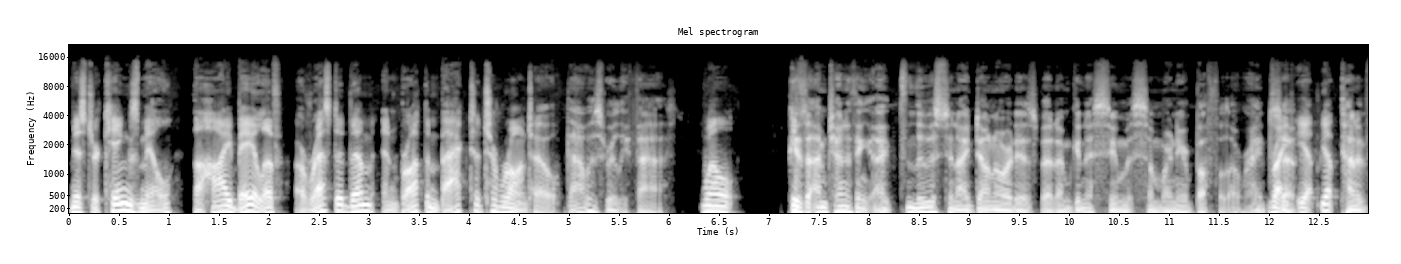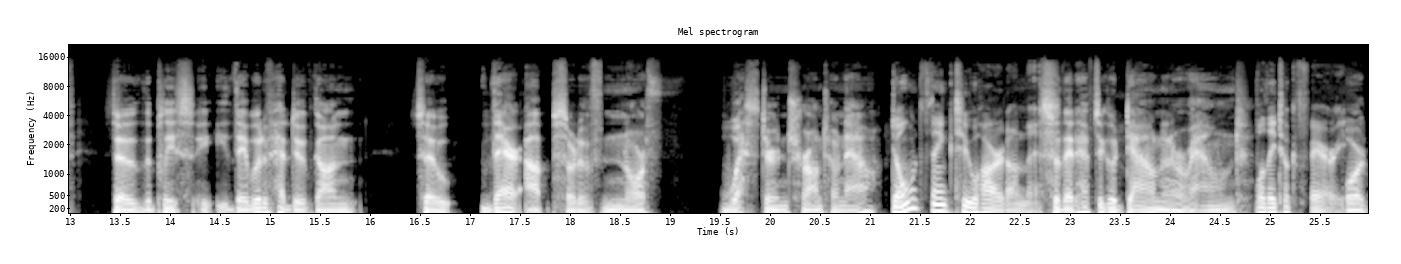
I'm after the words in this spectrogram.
Mr. Kingsmill, the high bailiff, arrested them and brought them back to Toronto. That was really fast. Well, because I'm trying to think, I, Lewiston, I don't know where it is, but I'm going to assume it's somewhere near Buffalo, right? Right. So yep. Yep. Kind of. So the police, they would have had to have gone. So they're up sort of north Western Toronto now. Don't think too hard on this. So they'd have to go down and around. Well, they took a ferry. Or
